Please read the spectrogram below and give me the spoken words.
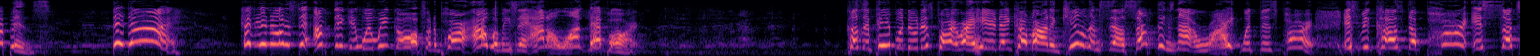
happens. They die. Have you noticed that? I'm thinking when we go up for the part, I will be saying, I don't want that part. Because if people do this part right here, they come out and kill themselves. Something's not right with this part. It's because the part is such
